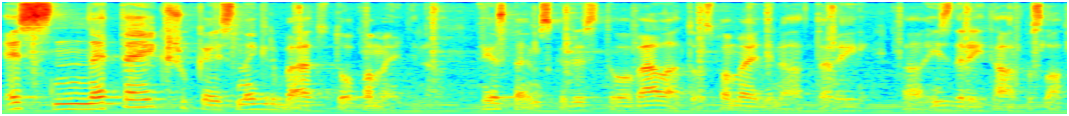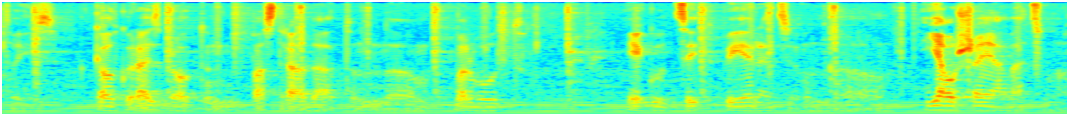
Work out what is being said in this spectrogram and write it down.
Es neteikšu, ka es negribētu to pamēģināt. Iespējams, ka es to vēlētos pamēģināt arī izdarīt ārpus Latvijas. Kaut kur aizbraukt un pastrādāt, un um, varbūt iegūt citu pieredzi un, uh, jau šajā vecumā.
